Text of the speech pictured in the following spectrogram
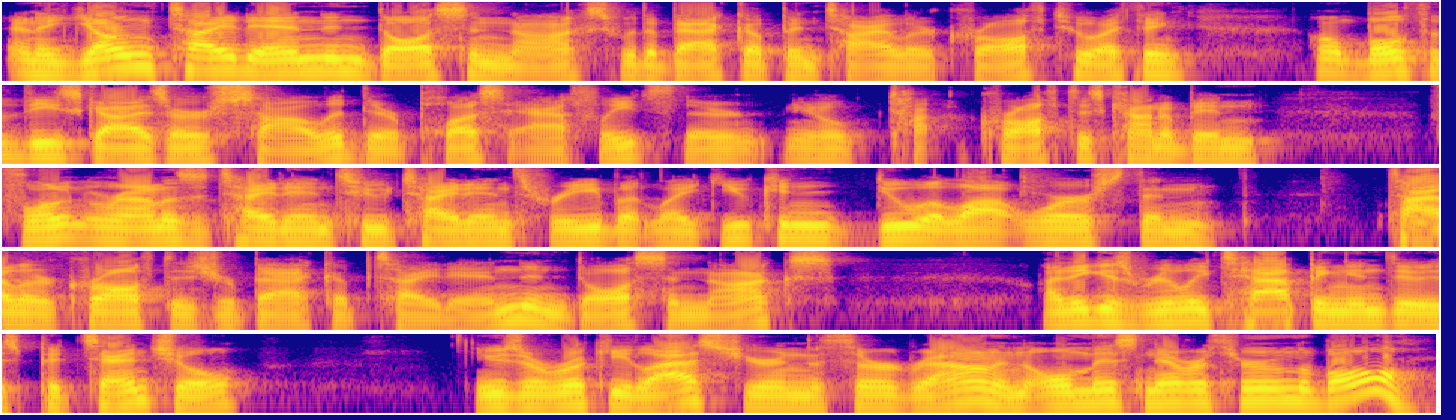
And a young tight end in Dawson Knox with a backup in Tyler Kroft, who I think Oh, both of these guys are solid. They're plus athletes. They're, you know, t- Kroft has kind of been floating around as a tight end two, tight end three, but like you can do a lot worse than Tyler Kroft as your backup tight end. And Dawson Knox, I think, is really tapping into his potential. He was a rookie last year in the third round, and Ole Miss never threw him the ball.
